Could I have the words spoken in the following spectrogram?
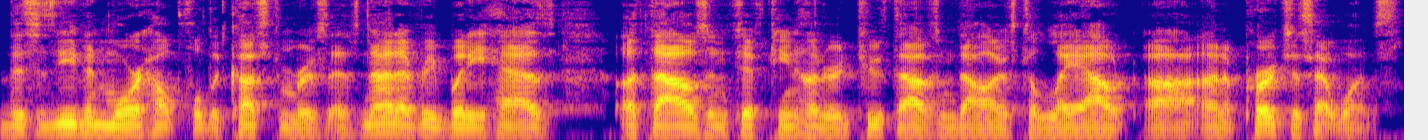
this is even more helpful to customers as not everybody has a thousand, fifteen hundred, two thousand dollars to lay out uh, on a purchase at once.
